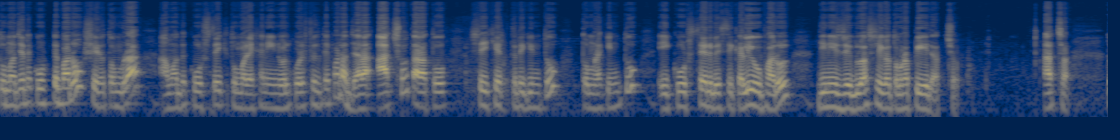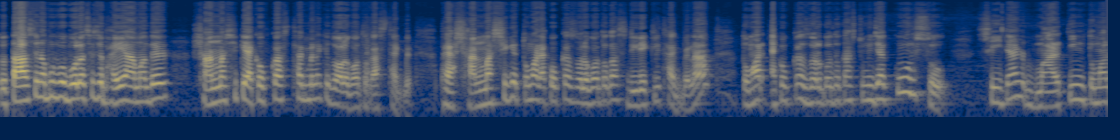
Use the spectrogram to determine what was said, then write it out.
তোমরা যেটা করতে পারো, সেটা তোমরা আমাদের কোর্স থেকে তোমরা এখানে ইনরোল করে ফেলতে পারো। যারা আছো, তারা তো সেই ক্ষেত্রে কিন্তু, তোমরা কিন্তু এই কোর্সের বেসিক্যালি ওভারঅল জিনিস যেগুলো আছে, সেগুলো তোমরা পেয়ে যাচ্ছ। আচ্ছা তো তাহসিন অপূর্ব বলেছে যে, ভাইয়া, আমাদের ষান্মাসিকে একক কাজ থাকবে নাকি দলগত কাজ থাকবে? ভাইয়া, ষান্মাসিকে তোমার একক কাজ, দলগত কাজ ডিরেক্টলি থাকবে না। তোমার একক কাজ, দলগত কাজ তুমি যা করছ, সেইটার মার্কিং তোমার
